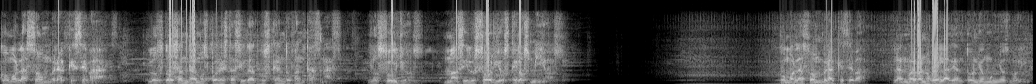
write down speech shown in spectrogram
como la sombra que se va. Los dos andamos por esta ciudad buscando fantasmas, los suyos más ilusorios que los míos. Como la sombra que se va, la nueva novela de Antonio Muñoz Molina.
